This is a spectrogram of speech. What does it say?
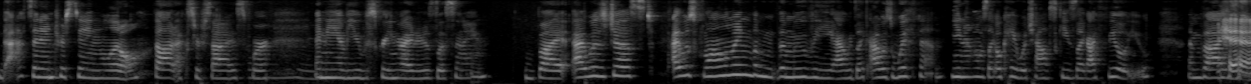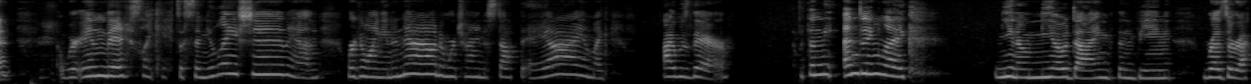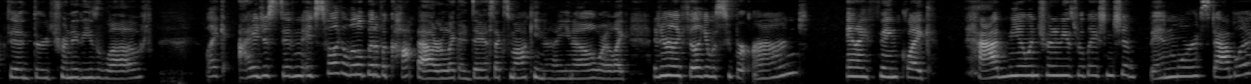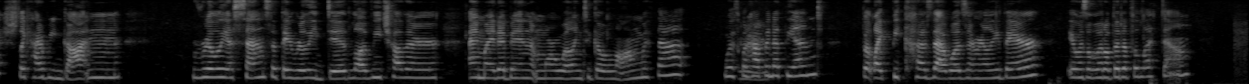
That's an interesting little thought exercise for mm-hmm. any of you screenwriters listening. But I was just I was following the the movie. I was like I was with them. You know, I was like, okay, Wachowski's like I feel you. I'm vibing. Yeah. We're in this, like, it's a simulation, and we're going in and out, and we're trying to stop the AI, and like, I was there. But then the ending, like, you know, Neo dying, but then being resurrected through Trinity's love. Like, I just didn't, it just felt like a little bit of a cop out or like a Deus Ex Machina, you know, where like, I didn't really feel like it was super earned. And I think, like, had Neo and Trinity's relationship been more established? Like, had we gotten really a sense that they really did love each other? I might have been more willing to go along with that, with what mm. happened at the end. But, like, because that wasn't really there, it was a little bit of a letdown.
